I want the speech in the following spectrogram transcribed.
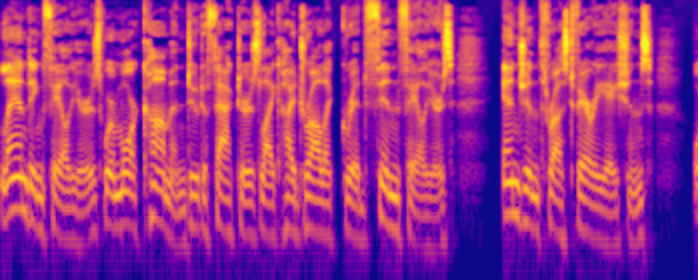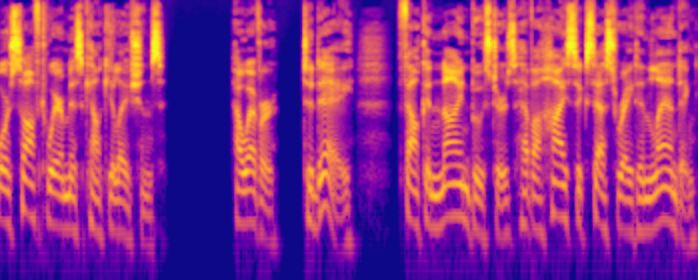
landing failures were more common due to factors like hydraulic grid fin failures, engine thrust variations, or software miscalculations. However, today, Falcon 9 boosters have a high success rate in landing,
